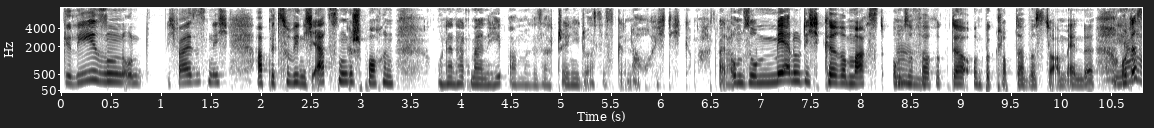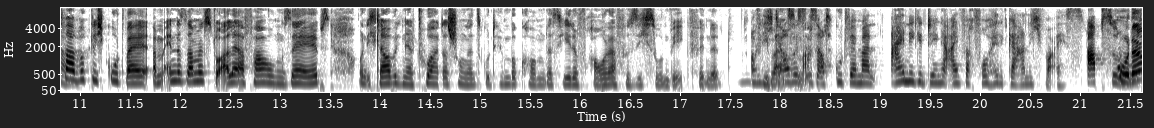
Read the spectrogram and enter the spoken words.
gelesen und ich weiß es nicht, habe mit zu wenig Ärzten gesprochen und dann hat meine Hebamme gesagt, Jenny, du hast es genau richtig gemacht, weil umso mehr du dich kirre machst, umso mhm. verrückter und bekloppter wirst du am Ende. Ja. Und das war wirklich gut, weil am Ende sammelst du alle Erfahrungen selbst und ich glaube, die Natur hat das schon ganz gut hinbekommen, dass jede Frau da für sich so einen Weg findet. Und ich glaube, es ist auch gut, wenn man einige Dinge einfach vorher gar nicht weiß. Absolut. Oder?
